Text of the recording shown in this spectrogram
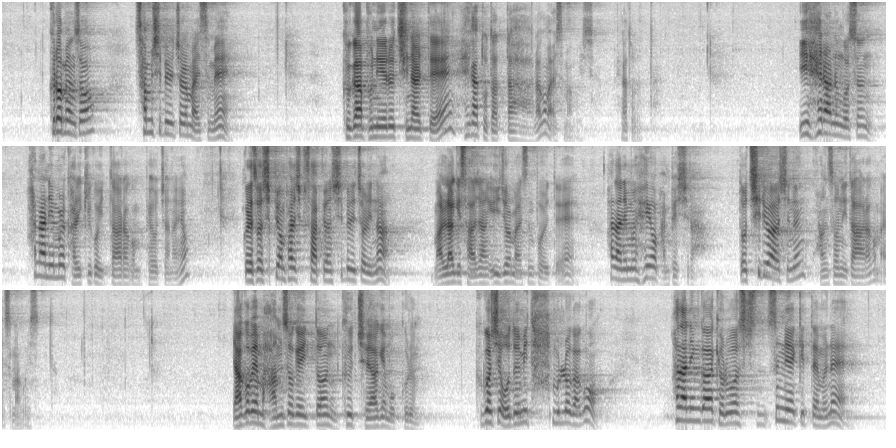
그러면서 31절 말씀에 그가 분이엘을 지날 때 해가 돋았다라고 말씀하고 있어요. 해가 돋았다. 이 해라는 것은 하나님을 가리키고 있다라고 배웠잖아요. 그래서 시편 84편 11절이나 말라기 4장 2절 말씀 볼 때 하나님은 해와 반패시라 또 치료하시는 광선이다라고 말씀하고 있습니다. 야곱의 마음속에 있던 그 죄악의 목구름 그것이 어둠이 다 물러가고 하나님과 겨루어 승리했기 때문에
